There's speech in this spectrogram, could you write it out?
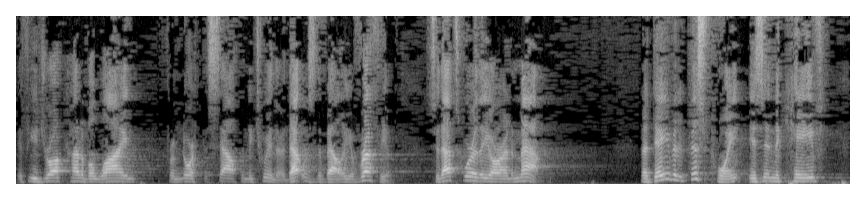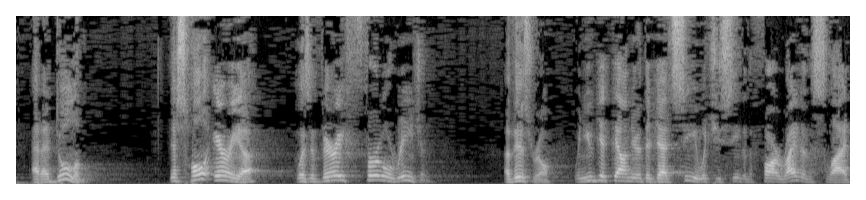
if you draw kind of a line from north to south in between there. That was the valley of Rephaim. So that's where they are on the map. Now, David at this point is in the cave at Adullam. This whole area was a very fertile region of Israel. When you get down near the Dead Sea, which you see to the far right of the slide,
